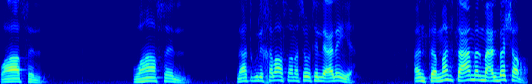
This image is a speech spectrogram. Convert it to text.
واصل. واصل. لا تقولي خلاص أنا سويت اللي علي. أنت ما تتعامل مع البشر.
